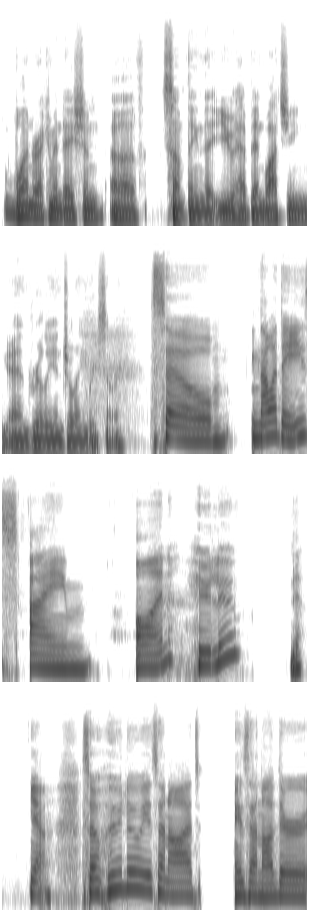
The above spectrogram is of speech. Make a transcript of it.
one recommendation of something that you have been watching and really enjoying recently. So nowadays I'm on Hulu. Yeah. Yeah. So Hulu is another is another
